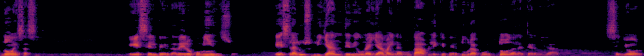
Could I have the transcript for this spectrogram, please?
no es así es el verdadero comienzo, es la luz brillante de una llama inagotable que perdura por toda la eternidad. Señor,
